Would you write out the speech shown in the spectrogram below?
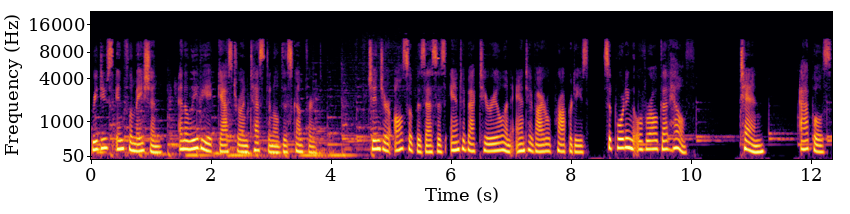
reduce inflammation, and alleviate gastrointestinal discomfort. Ginger also possesses antibacterial and antiviral properties, supporting overall gut health. 10. Apples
